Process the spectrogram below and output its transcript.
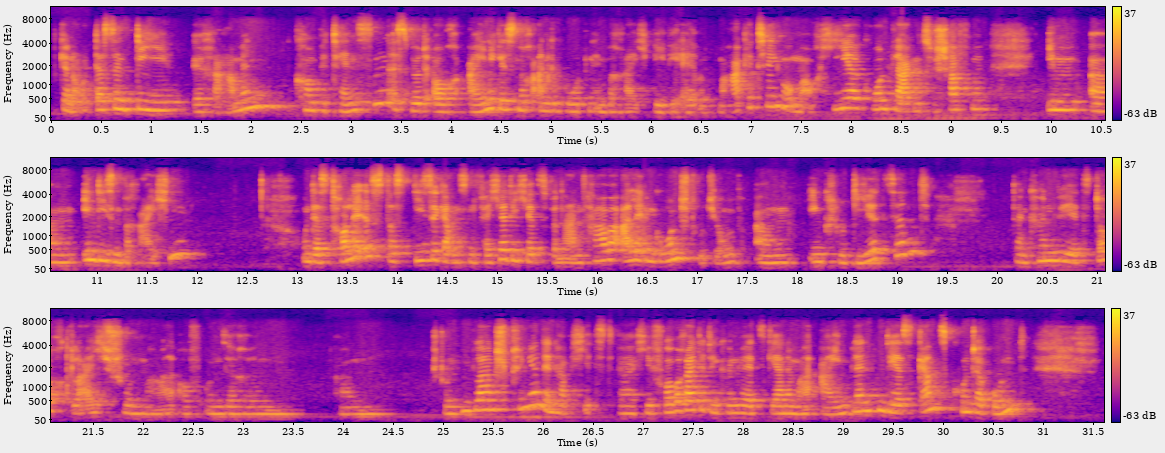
Genau, das sind die Rahmenkompetenzen. Es wird auch einiges noch angeboten im Bereich BWL und Marketing, um auch hier Grundlagen zu schaffen im, ähm, in diesen Bereichen. Und das Tolle ist, dass diese ganzen Fächer, die ich jetzt benannt habe, alle im Grundstudium ähm, inkludiert sind dann können wir jetzt doch gleich schon mal auf unseren ähm, Stundenplan springen. Den habe ich jetzt äh, hier vorbereitet. Den können wir jetzt gerne mal einblenden. Der ist ganz kunterbunt.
